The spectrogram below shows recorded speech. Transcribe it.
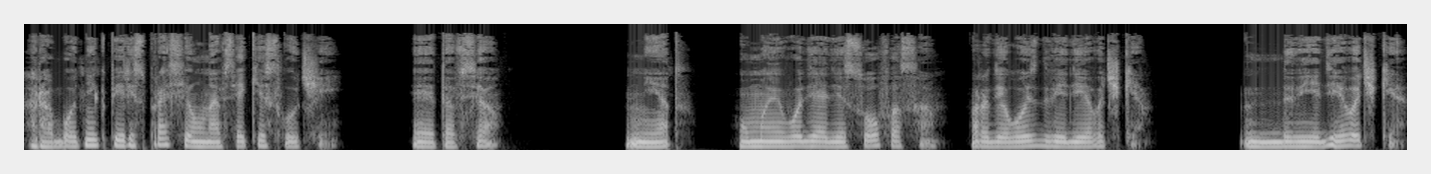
Работник переспросил на всякий случай. Это все? Нет, у моего дяди Софоса родилось две девочки. Две девочки?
